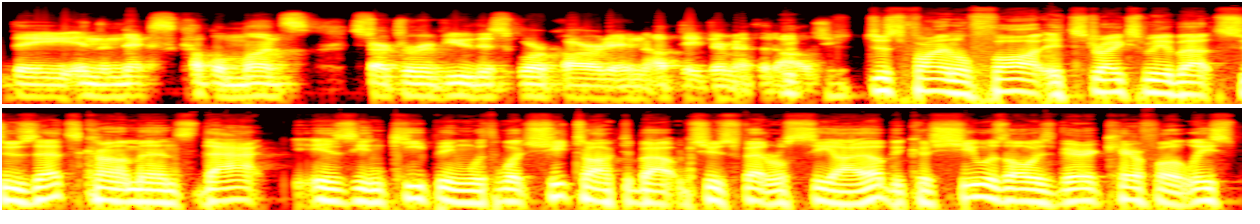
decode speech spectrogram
they in the next couple months start to review the scorecard and update their methodology. Just final thought, it strikes me about Suzette's comments that is in keeping with what she talked about when she was federal CIO because she was always very careful at least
